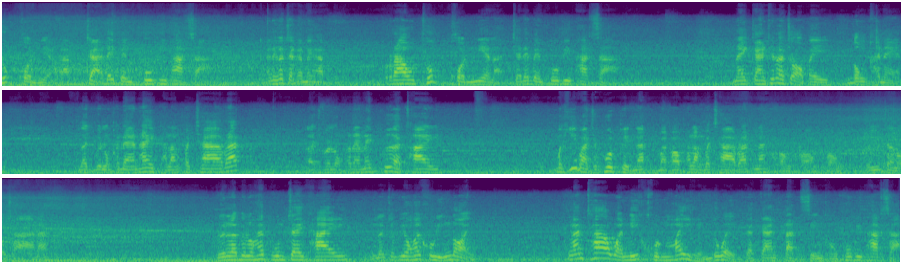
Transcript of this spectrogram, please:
ทุกคนเนี่ยครับจะได้เป็นผู้พิพากษา อันนี้เข้าใจกันไหมครับ เราทุกคนเนี่ยแหละจะได้เป็นผู้พิพากษา ในการที่เราจะออกไปลงคะแนน เราจะไปลงคะแนนให้พลังประชารัฐ เราจะไปลงคะแนนให้เพื่อไทย เมื่อกี้อาจจะพูดผิดนะหมายความพลังประชารัฐนะของของของประยุทธ์จันทร์โอชานะหรือเราไปลงให้ภูมิใจไทยหรือเราจะไปลงให้คุณหญิงหน่อยงั้นถ้าวันนี้คุณไม่เห็นด้วยกับการตัดสินของผู้พิพากษา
